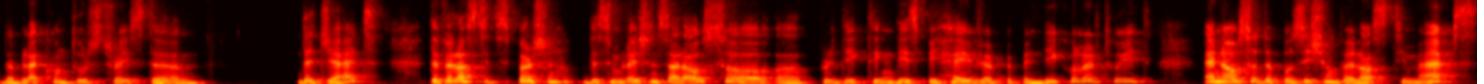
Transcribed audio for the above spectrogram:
the black contours trace the, the jet. The velocity dispersion, the simulations are also uh, predicting this behavior perpendicular to it, and also the position velocity maps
